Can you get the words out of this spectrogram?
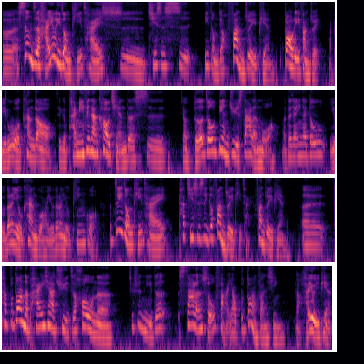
呃，甚至还有一种题材是，其实是一种叫犯罪片，暴力犯罪啊，比如我看到这个排名非常靠前的是叫《德州电锯杀人魔》啊，大家应该都有的人有看过哈，有的人有听过这种题材。它其实是一个犯罪题材，犯罪片。呃，它不断的拍下去之后呢，就是你的杀人手法要不断翻新啊。还有一片，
